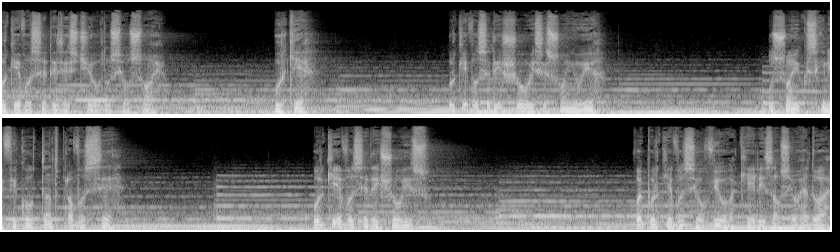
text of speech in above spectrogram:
Por que você desistiu do seu sonho? Por quê? Por que você deixou esse sonho ir? O sonho que significou tanto para você. Por que você deixou isso? Foi porque você ouviu aqueles ao seu redor?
